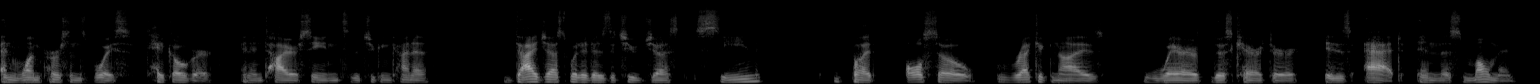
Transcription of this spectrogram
and one person's voice take over an entire scene so that you can kind of digest what it is that you've just seen but also recognize where this character is at in this moment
